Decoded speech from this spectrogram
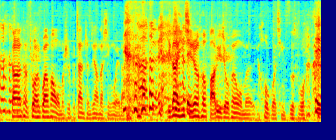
当然，他作为官方，我们是不赞成这样的行为的 啊。对，一旦引起任何法律纠纷，我们后果请自负。对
